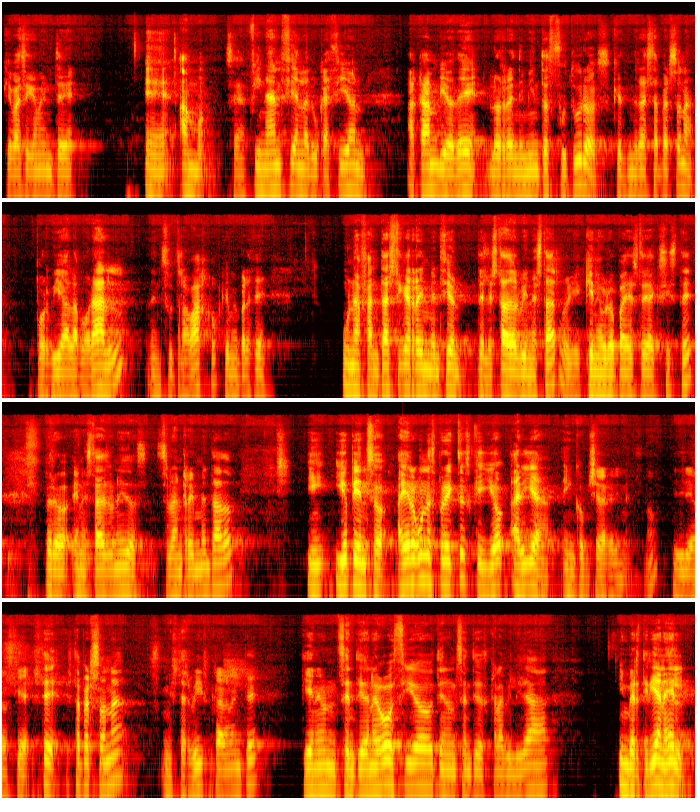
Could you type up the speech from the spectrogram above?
que básicamente eh, o financian la educación a cambio de los rendimientos futuros que tendrá esta persona por vía laboral en su trabajo, que me parece una fantástica reinvención del estado del bienestar, porque aquí en Europa esto ya existe, pero en Estados Unidos se lo han reinventado. Y yo pienso, hay algunos proyectos que yo haría Income Share Agreements, ¿no? Y diría, hostia, este- esta persona, MrBeast claramente, tiene un sentido de negocio, tiene un sentido de escalabilidad, invertiría en él,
